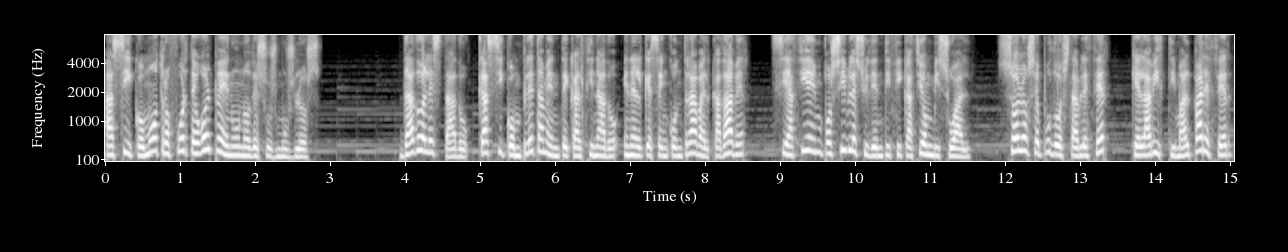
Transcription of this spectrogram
así como otro fuerte golpe en uno de sus muslos. Dado el estado casi completamente calcinado en el que se encontraba el cadáver, se hacía imposible su identificación visual, solo se pudo establecer que la víctima al parecer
